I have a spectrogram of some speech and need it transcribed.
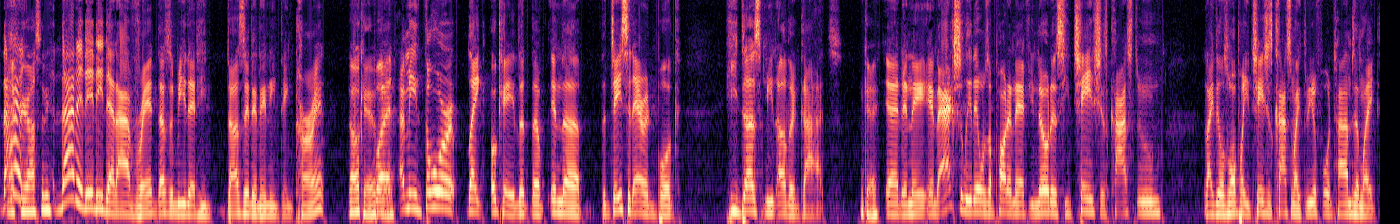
Not, curiosity? not in any that I've read doesn't mean that he does it in anything current. Oh, okay, okay. But I mean, Thor, like, okay, the the in the the Jason Aaron book, he does meet other gods, okay, and and they and actually there was a part in there. If you notice, he changed his costume. Like there was one point he changed his costume like three or four times in like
